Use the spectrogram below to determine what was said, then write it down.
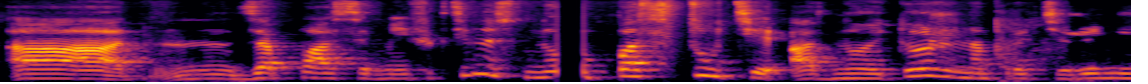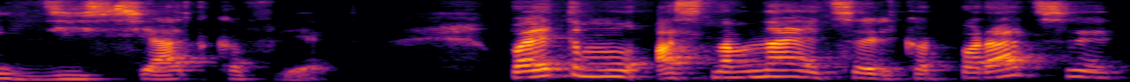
а, запасами эффективности, но по сути одно и то же на протяжении десятков лет. Поэтому основная цель корпорации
